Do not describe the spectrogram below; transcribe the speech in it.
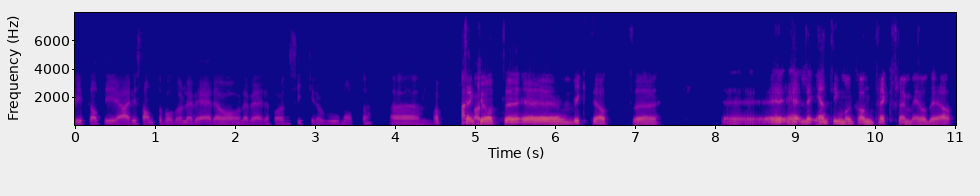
vite at de er i stand til både å levere og levere på en sikker og god måte. Uh, jeg tenker jo at det er viktig at uh, En ting man kan trekke frem, er jo det at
